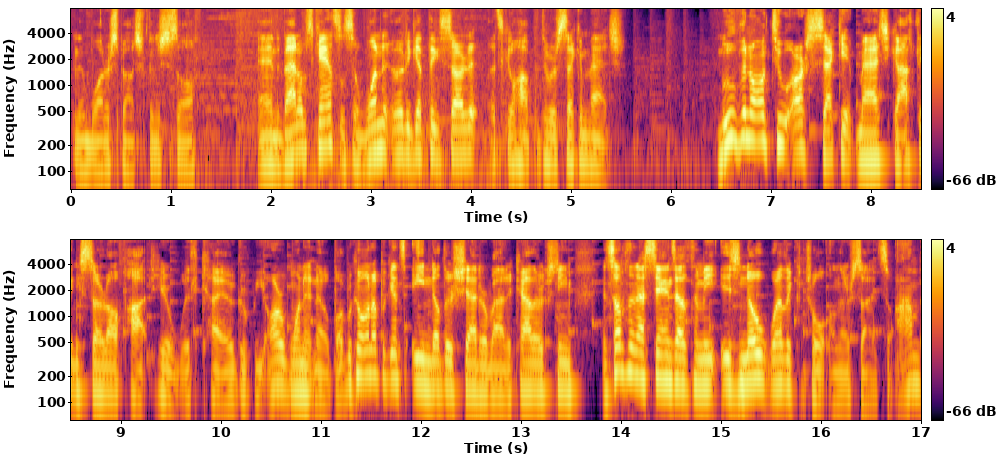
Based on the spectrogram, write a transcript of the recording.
and then Water Spout finishes off. And the battle's canceled, so 1-0 to get things started. Let's go hop into our second match. Moving on to our second match, got things started off hot here with Kyogre. We are 1-0, but we're going up against another Shadow Rider Calyrex team, and something that stands out to me is no weather control on their side, so I'm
